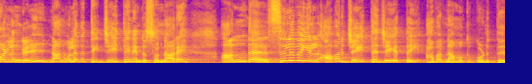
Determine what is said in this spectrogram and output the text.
கொள்ளுங்கள் நான் உலகத்தை ஜெயித்தேன் என்று சொன்னாரே. அந்த சிலுவையில் அவர் ஜெயித்த ஜெயத்தை அவர் நமக்கு கொடுத்து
